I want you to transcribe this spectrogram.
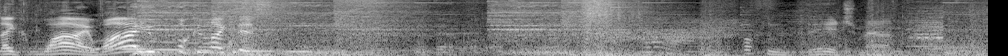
Like, why? Why are you fucking like this? Fucking bitch, man.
